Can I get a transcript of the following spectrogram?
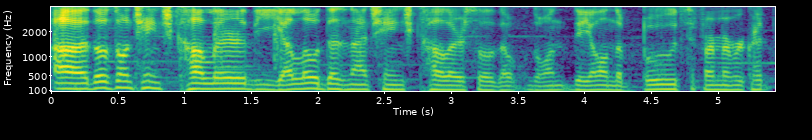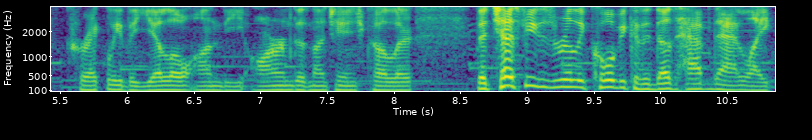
Uh, those don't change color. The yellow does not change color. So the, the one the yellow on the boots, if I remember correctly, the yellow on the arm does not change color. The chest piece is really cool because it does have that like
